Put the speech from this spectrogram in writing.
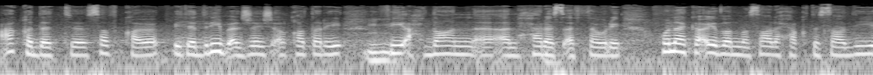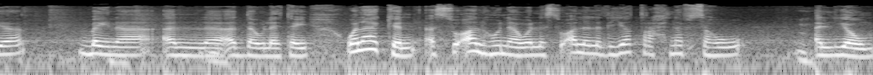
عقدت صفقة بتدريب الجيش القطري في أحضان الحرس الثوري. هناك أيضا مصالح اقتصادية بين الدولتين. ولكن السؤال هنا ولا السؤال الذي يطرح نفسه اليوم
